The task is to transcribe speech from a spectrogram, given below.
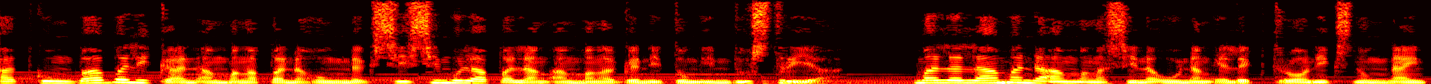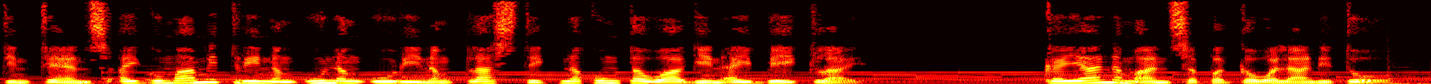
At kung babalikan ang mga panahong nagsisimula pa lang ang mga ganitong industriya, malalaman na ang mga sinaunang electronics noong 1910s ay gumamit rin ng unang uri ng plastic na kung tawagin ay bakelite. Kaya naman sa pagkawala nito,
